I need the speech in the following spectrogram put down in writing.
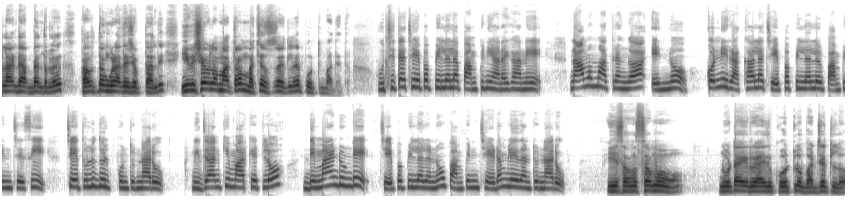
ఎలాంటి అభ్యంతరం లేదు. ప్రభుత్వం కూడా అదే చెప్తుంది. ఈ విషయంలో మాత్రం మత్స్య సొసైటీలో పూర్తి బాధ్యత. ఉచిత చేప పిల్లల పంపిణీ అనగానే నామమాత్రంగా ఎన్నో కొన్ని రకాల చేప పిల్లలు పంపిణీ చేసి చేతులు దులుపుకుంటున్నారు. నిజానికి మార్కెట్లో డిమాండ్ ఉండే చేప పిల్లలను పంపిణీ చేయడం లేదంటున్నారు. ఈ సంవత్సరము నూట ఇరవై ఐదు కోట్లు బడ్జెట్లో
